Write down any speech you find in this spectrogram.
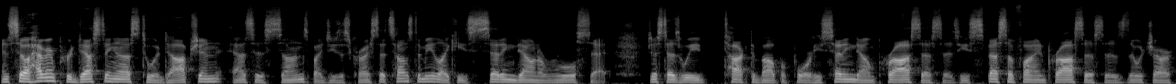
And so, having predestined us to adoption as his sons by Jesus Christ, that sounds to me like he's setting down a rule set. Just as we talked about before, he's setting down processes, he's specifying processes which are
